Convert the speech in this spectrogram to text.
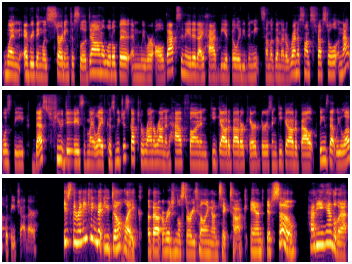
when everything was starting to slow down a little bit and we were all vaccinated, I had the ability to meet some of them at a Renaissance festival. And that was the best few days of my life because we just got to run around and have fun and geek out about our characters and geek out about things that we love with each other. Is there anything that you don't like about original storytelling on TikTok? And if so, how do you handle that?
